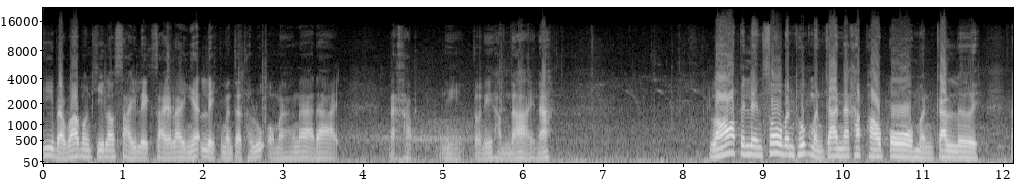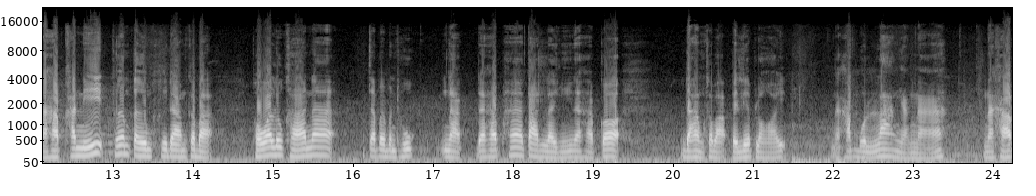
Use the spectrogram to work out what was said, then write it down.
ที่แบบว่าบางทีเราใส่เหล็กใส่อะไรเงี้ยเหล็กมันจะทะลุออกมาข้างหน้าได้นะครับ นี่ตัวนี้ทำได้นะล้อเป็นเลนโซ่บรรทุกเหมือนกันนะครับเพาโปเหมือนกันเลยนะครับคันนี้เพิ่มเติมคือดามกระบะ เพราะว่าลูกค้าน่าจะไปบรรทุกหนักนะครับ 5 ตันอะไรอย่างนี้นะครับ ก็ดามกระบะไปเรียบร้อยนะครับ บนล่างอย่างหนานะครับ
